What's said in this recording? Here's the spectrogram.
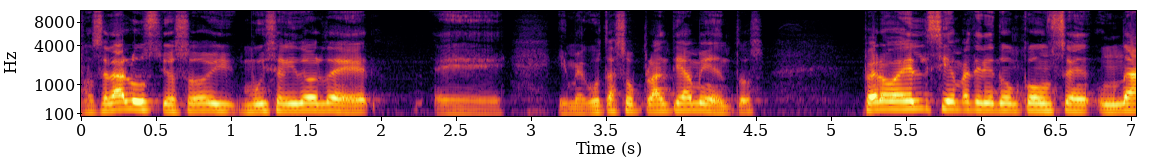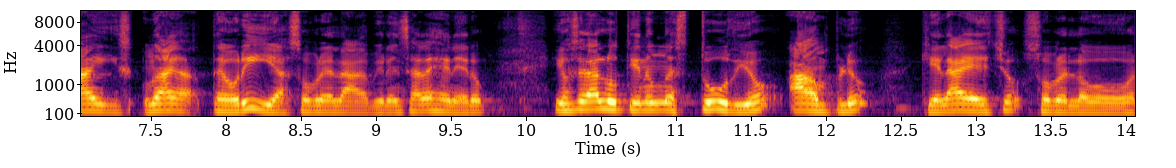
José La Luz, yo soy muy seguidor de él eh, y me gustan sus planteamientos, pero él siempre ha tenido un una, una teoría sobre la violencia de género y José La Luz tiene un estudio amplio que él ha hecho sobre lo,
